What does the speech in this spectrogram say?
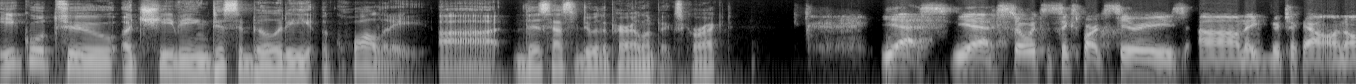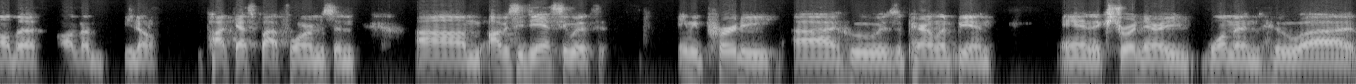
Equal to Achieving Disability Equality. Uh, this has to do with the Paralympics, correct? Yes, yes. So it's a six part series um, that you can go check out on all the on the you know podcast platforms, and um, obviously dancing with Amy Purdy, uh, who is a Paralympian and an extraordinary woman who uh,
